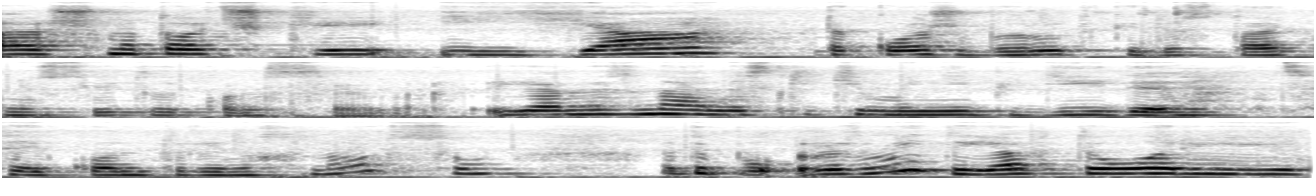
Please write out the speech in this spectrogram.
е, шматочки, і я також беру такий достатньо світлий консилер. Я не знаю, наскільки мені підійде цей контуринг носу. Ну, типу, розумієте, я в теорії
